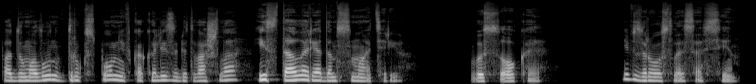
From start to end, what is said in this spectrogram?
подумал он, вдруг вспомнив, как Элизабет вошла и стала рядом с матерью. Высокая и взрослая совсем.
